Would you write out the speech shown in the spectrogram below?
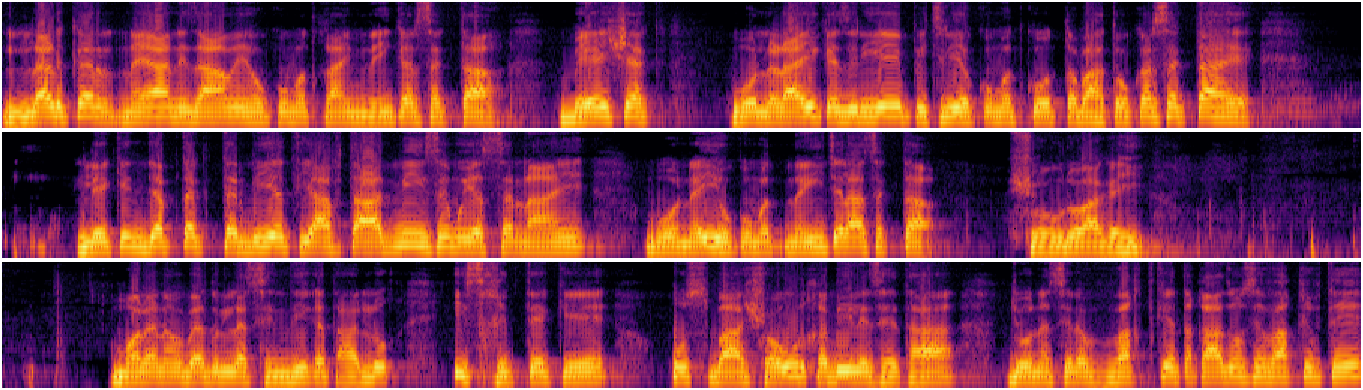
لڑ کر نیا نظام حکومت قائم نہیں کر سکتا۔ بے شک وہ لڑائی کے ذریعے پچھلی حکومت کو تباہ تو کر سکتا ہے، لیکن جب تک تربیت یافتہ آدمی اسے میسر نہ آئیں وہ نئی حکومت نہیں چلا سکتا۔ شعور و آگہی۔ مولانا عبید اللہ سندھی کا تعلق اس خطے کے اس باشعور قبیلے سے تھا جو نہ صرف وقت کے تقاضوں سے واقف تھے،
